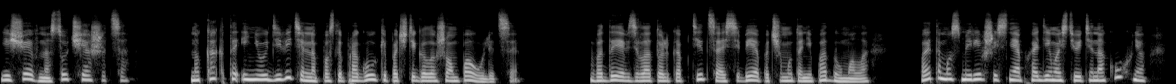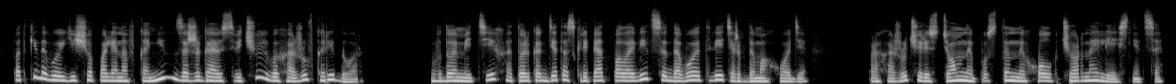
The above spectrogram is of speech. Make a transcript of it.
Еще и в носу чешется. Но как-то и неудивительно после прогулки почти голышом по улице. Воды я взяла только птицы, о себе я почему-то не подумала. Поэтому, смирившись с необходимостью идти на кухню, подкидываю еще полено в камин, зажигаю свечу и выхожу в коридор. В доме тихо, только где-то скрипят половицы, доводит ветер в дымоходе. Прохожу через темный пустынный холл к черной лестнице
